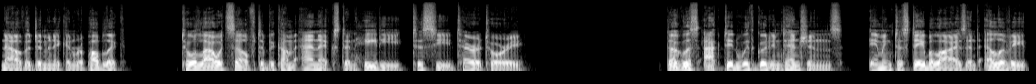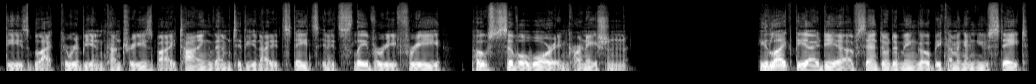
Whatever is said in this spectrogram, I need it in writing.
now the Dominican Republic, to allow itself to become annexed and Haiti to cede territory. Douglass acted with good intentions, aiming to stabilize and elevate these black Caribbean countries by tying them to the United States in its slavery free, post Civil War incarnation. He liked the idea of Santo Domingo becoming a new state,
